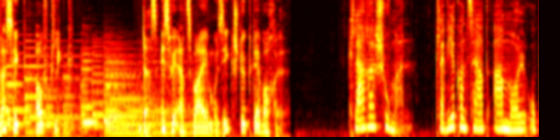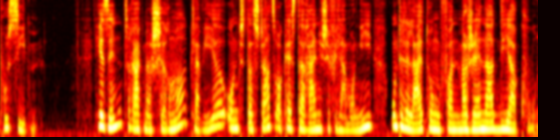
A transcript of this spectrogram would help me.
Klassik auf Klick. Das SWR2 Musikstück der Woche. Clara Schumann, Klavierkonzert A-Moll Opus 7. Hier sind Ragnar Schirmer, Klavier und das Staatsorchester Rheinische Philharmonie unter der Leitung von Majena Diakun.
